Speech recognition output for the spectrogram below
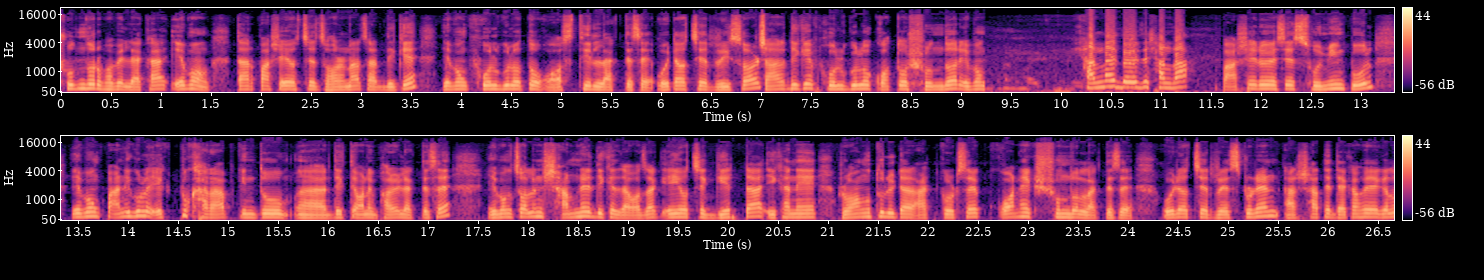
সুন্দরভাবে লেখা এবং তার পাশে হচ্ছে ঝর্ণা চারদিকে এবং ফুলগুলো তো অস্থির লাগতেছে। ওইটা হচ্ছে রিসর্ট। চারদিকে ফুলগুলো কত সুন্দর এবং ঠান্ডায় দই যে ঠান্ডা পাশে রয়েছে সুইমিং পুল এবং পানিগুলো একটু খারাপ, কিন্তু দেখতে অনেক ভালোই লাগতেছে। এবং চলেন সামনের দিকে যাওয়া যাক। এই হচ্ছে গেটটা। এখানে রং তুলিটা আর্ট করছে। অনেক সুন্দর লাগতেছে। ওইটা হচ্ছে রেস্টুরেন্ট। আর সাথে দেখা হয়ে গেল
